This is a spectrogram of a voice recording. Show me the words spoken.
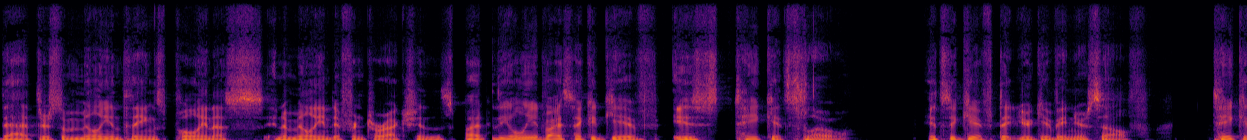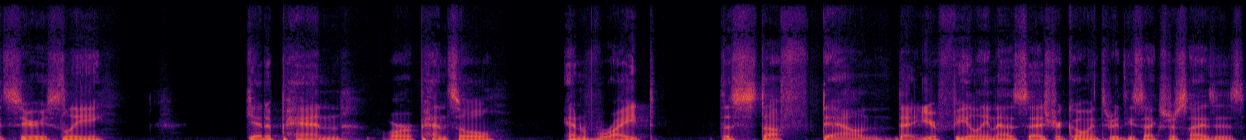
that there's a million things pulling us in a million different directions. But the only advice I could give is take it slow. It's a gift that you're giving yourself. Take it seriously. Get a pen or a pencil and write the stuff down that you're feeling as as you're going through these exercises.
